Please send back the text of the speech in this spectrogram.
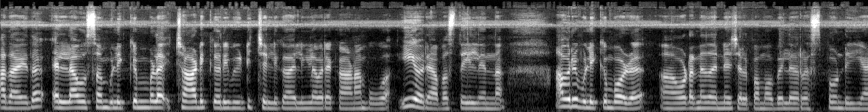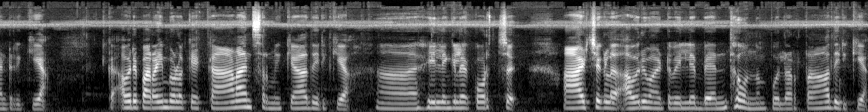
അതായത് എല്ലാ ദിവസവും വിളിക്കുമ്പോൾ ചാടിക്കയറി വീട്ടിൽ ചെല്ലുക അല്ലെങ്കിൽ അവരെ കാണാൻ പോവുക. ഈ ഒരു അവസ്ഥയിൽ നിന്ന് അവർ വിളിക്കുമ്പോൾ ഉടനെ തന്നെ ചിലപ്പോൾ മൊബൈലിൽ റെസ്പോണ്ട് ചെയ്യാണ്ടിരിക്കുക. അവർ പറയുമ്പോഴൊക്കെ കാണാൻ ശ്രമിക്കാതിരിക്കുക. ഇല്ലെങ്കിൽ കുറച്ച് ആഴ്ചകൾ അവരുമായിട്ട് വലിയ ബന്ധമൊന്നും പുലർത്താതിരിക്കുക.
